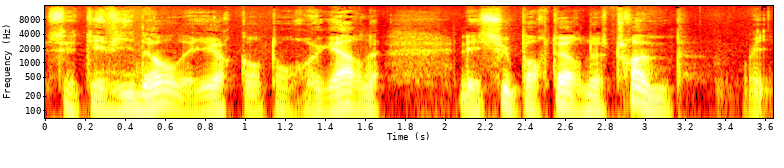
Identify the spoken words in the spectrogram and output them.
C'est évident d'ailleurs quand on regarde les supporters de Trump. Oui.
